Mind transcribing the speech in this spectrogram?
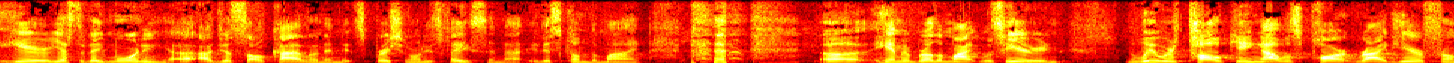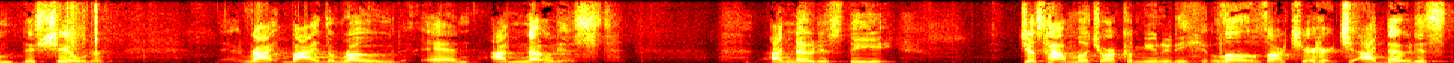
here, yesterday morning, I, I just saw Kylan and the expression on his face, and I, it just come to mind. uh, him and Brother Mike was here, and, and we were talking. I was parked right here from this shelter, right by the road, and I noticed I noticed the just how much our community loves our church. I noticed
